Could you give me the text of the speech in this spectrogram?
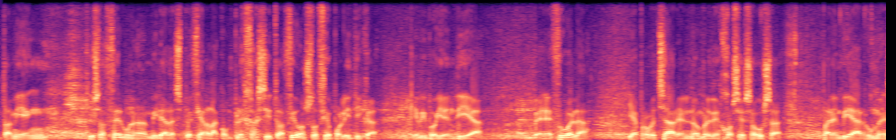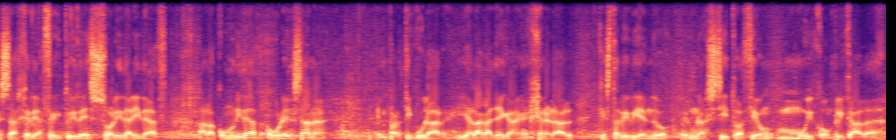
También quiso hacer una mirada especial a la compleja situación sociopolítica que vive hoy en día Venezuela y aprovechar el nombre de José Sousa para enviar un mensaje de afecto y de solidaridad a la comunidad ourensana en particular y a la gallega en general que está viviendo en una situación muy complicada.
